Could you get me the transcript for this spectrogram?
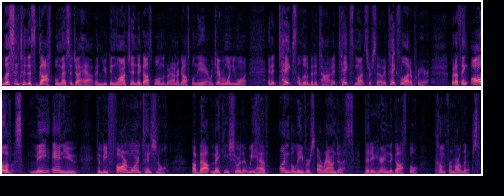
Listen to this gospel message I have, and you can launch into gospel on the ground or gospel in the air, whichever one you want. And it takes a little bit of time, it takes months or so, it takes a lot of prayer. But I think all of us, me and you, can be far more intentional about making sure that we have unbelievers around us that are hearing the gospel come from our lips.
